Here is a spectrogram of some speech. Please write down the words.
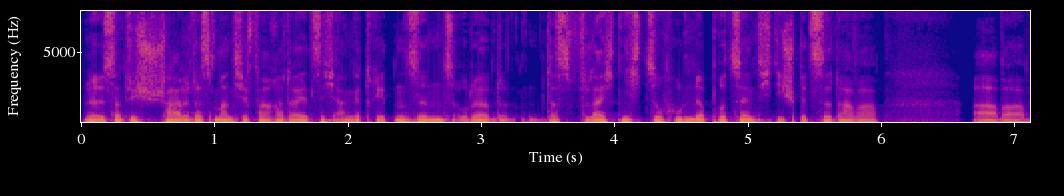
Ne, ist natürlich schade, dass manche Fahrer da jetzt nicht angetreten sind oder dass vielleicht nicht so hundertprozentig die Spitze da war. Aber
